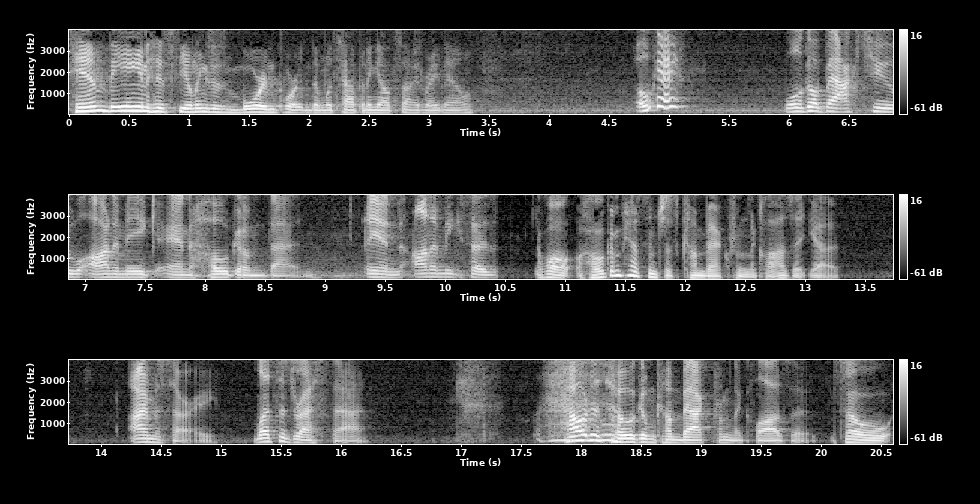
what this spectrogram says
him being in his feelings is more important than what's happening outside right now. Okay. We'll go back to Anamik and Hogum then. And Anamik says, Well, Hogum hasn't just come back from the closet yet. I'm sorry. Let's address that. How does Hogum come back from the closet? So,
